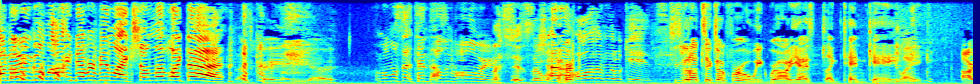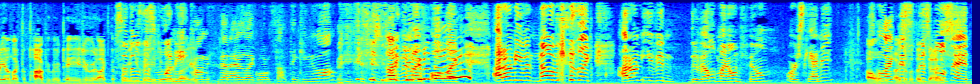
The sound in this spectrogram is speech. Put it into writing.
I'm not even gonna lie. I never been like shown love like that. That's crazy, yo. I'm almost at ten thousand followers. That's just so. Shout out all them little kids. She's been on TikTok for a week, bro. Already has like 10k, like already on like the popular page or like the So there was this one hate comment that I like won't stop thinking about. It's, it's not even my fault. Like I don't even know because like I don't even develop my own film or scan it. Oh, so like oh, this about this fool said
